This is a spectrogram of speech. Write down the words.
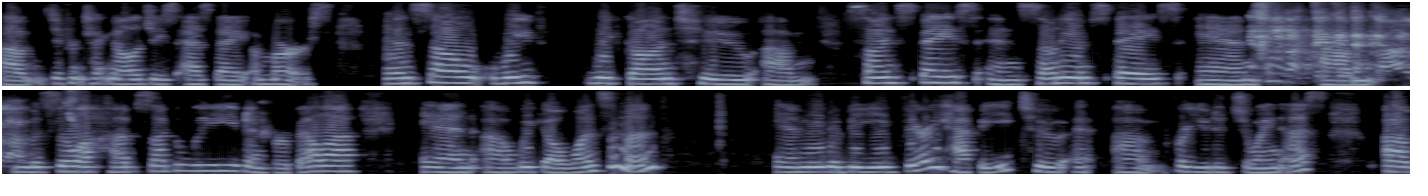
um, different technologies as they immerse. And so we've we've gone to um, Space and Somnium Space and um, Mozilla Hubs, I believe, and Virbela, and uh, we go once a month and we would be very happy to uh, um, for you to join us. Uh,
